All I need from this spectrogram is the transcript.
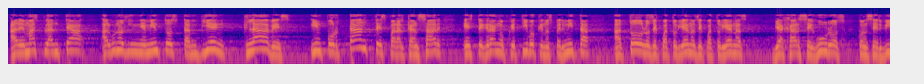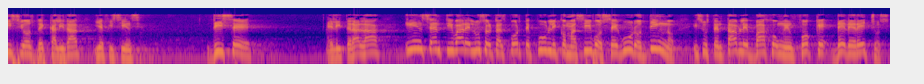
Además, plantea algunos lineamientos también claves, importantes para alcanzar este gran objetivo que nos permita a todos los ecuatorianos y ecuatorianas viajar seguros con servicios de calidad y eficiencia. Dice el literal A, incentivar el uso del transporte público masivo, seguro, digno y sustentable bajo un enfoque de derechos.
